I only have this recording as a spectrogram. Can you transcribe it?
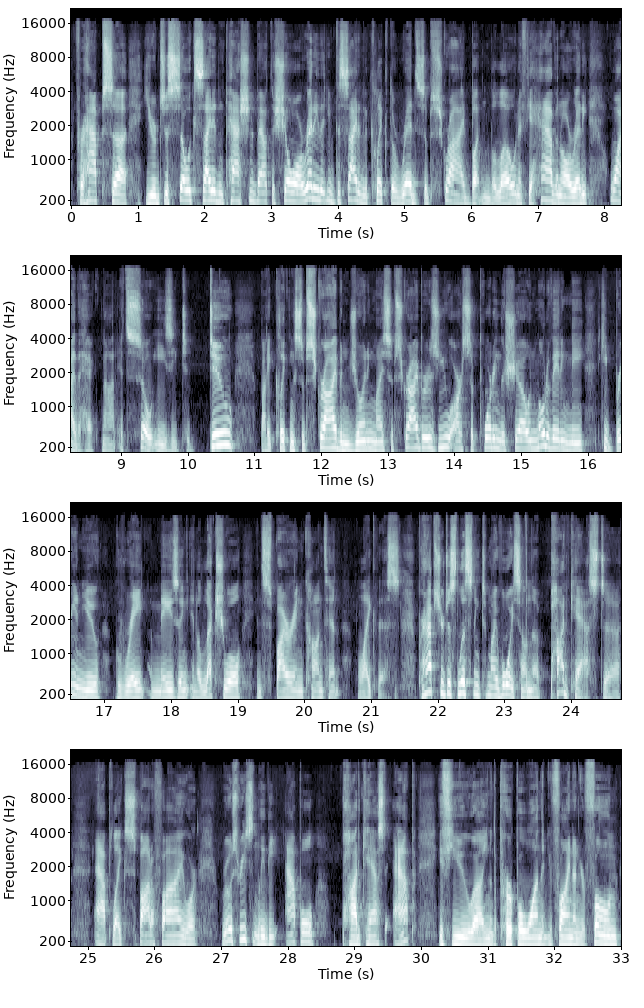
Perhaps uh, you're just so excited and passionate about the show already that you've decided to click the red subscribe button below. And if you haven't already, why the heck not? It's so easy to do. By clicking subscribe and joining my subscribers, you are supporting the show and motivating me to keep bringing you great, amazing, intellectual, inspiring content like this. Perhaps you're just listening to my voice on the podcast uh, app like Spotify or most recently the Apple Podcast app. If you, uh, you know, the purple one that you find on your phone,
